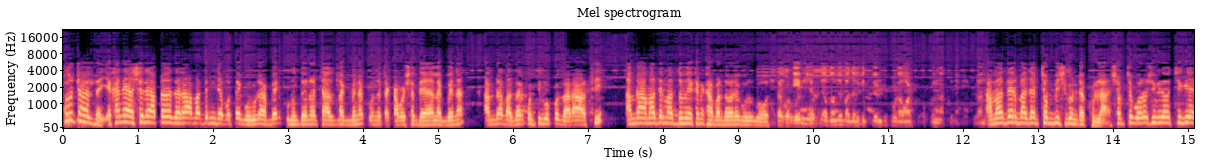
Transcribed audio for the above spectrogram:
কোনো চার্জ নাই। এখানে আসলে আপনারা যারা আমাদের নিরাপত্তায় গরু রাখবেন কোনো ধরনের চার্জ লাগবে না কোনো টাকা পয়সা দেওয়া লাগবে না। আমরা বাজার কর্তৃপক্ষ যারা আছি আমরা আমাদের মাধ্যমে এখানে খাবার দাবারের গরুর ব্যবস্থা করব আমাদের বাজার চব্বিশ ঘণ্টা খোলা। সবচেয়ে বড় সুবিধা হচ্ছে গিয়ে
